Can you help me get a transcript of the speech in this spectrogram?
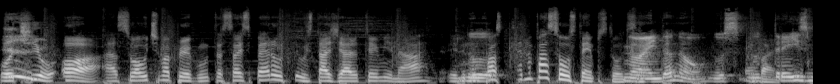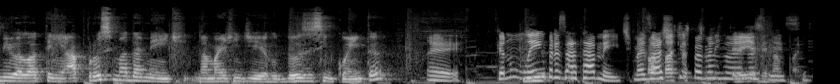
Ô tio, ó, a sua última pergunta, só espera o, o estagiário terminar. Ele não, No- passou, ele não passou os tempos todos. Não, né? ainda não. No, no vai. 3 mil ela tem aproximadamente, na margem de erro, 12,50. É. Que eu não lembro exatamente, mas eu acho que foi mais ou menos sub-13, isso. rapaz.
